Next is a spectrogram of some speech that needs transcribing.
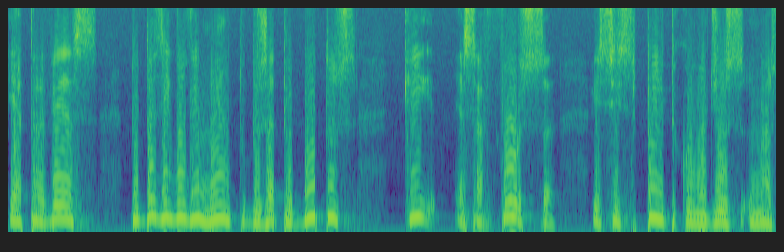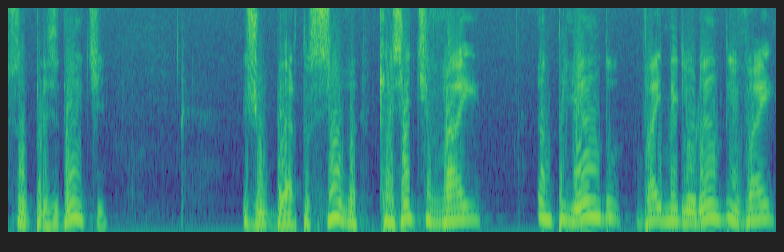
é através do desenvolvimento dos atributos que essa força, esse espírito, como diz o nosso presidente, Gilberto Silva, que a gente vai ampliando, vai melhorando e vai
